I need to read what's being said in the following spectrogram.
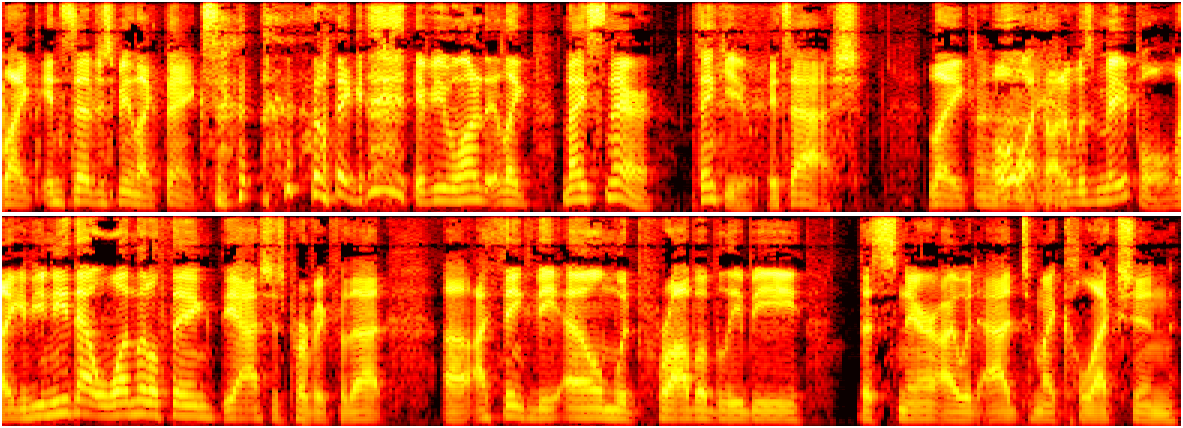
Like instead of just being like thanks, like if you wanted it like nice snare, thank you, it's Ash. Like oh I thought it was maple. Like if you need that one little thing, the Ash is perfect for that. Uh, I think the Elm would probably be the snare I would add to my collection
